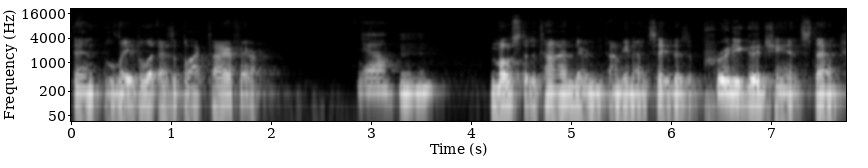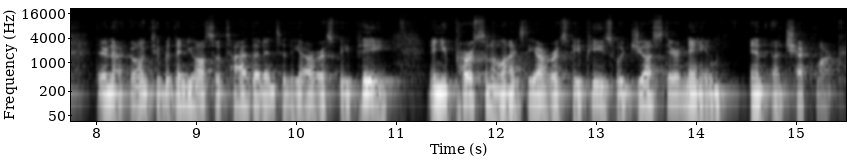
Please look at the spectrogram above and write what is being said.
Then label it as a black tie affair. yeah. Mm-hmm. Most of the time, they're. I mean, I'd say there's a pretty good chance that they're not going to. But then you also tie that into the RSVP, and you personalize the RSVPs with just their name and a check mark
